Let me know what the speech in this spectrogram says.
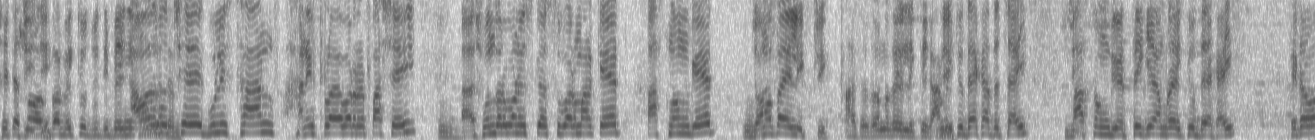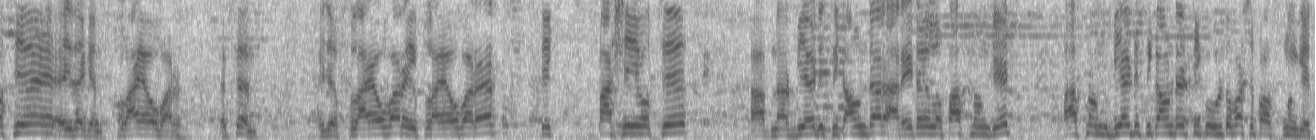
সেটা। সহজভাবে একটু যদি ভেঙে আমাদের হচ্ছে গুলিস্থান হানি ফ্লাইওভারের পাশেই সুন্দরবন স্কোয়ার সুপার মার্কেট পাঁচ নং গেট জনতা ইলেকট্রিক। আচ্ছা জনতা ইলেকট্রিক আমি একটু দেখাতে চাই পাঁচ নং গেট থেকে আমরা একটু দেখাই। এটা হচ্ছে এই দেখেন ফ্লাইওভার দেখছেন? এই যে ফ্লাইওভার এই ফ্লাইওভারের ঠিক পাশেই হচ্ছে আপনার বিআরটিসি কাউন্টার আর এটা হলো পাঁচ নং গেট পাঁচ নং বিআরটিসি কাউন্টারের ঠিক উল্টো পাশে পাঁচ নং গেট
